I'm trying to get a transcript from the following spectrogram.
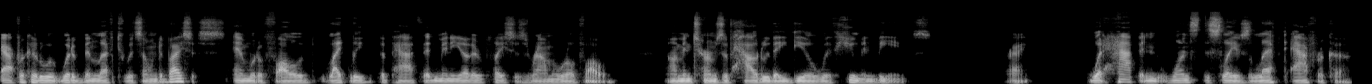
Africa would, would have been left to its own devices and would have followed likely the path that many other places around the world followed um, in terms of how do they deal with human beings, right? What happened once the slaves left Africa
